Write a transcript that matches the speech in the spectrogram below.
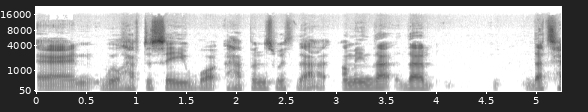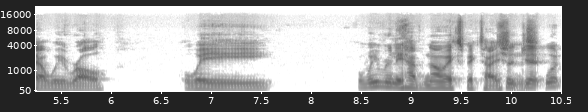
and we'll have to see what happens with that. I mean that that that's how we roll. We we really have no So expectations. Jet, what?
